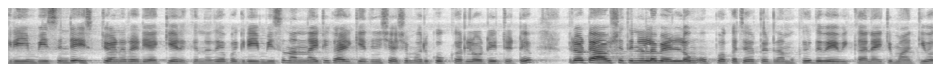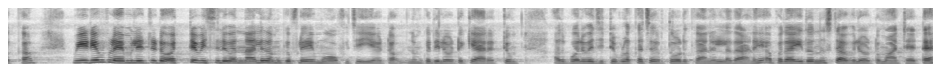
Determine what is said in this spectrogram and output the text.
ഗ്രീൻ പീസിന്റെ ഇസ്റ്റുമാണ് റെഡിയാക്കി എടുക്കുന്നത്. അപ്പോൾ ഗ്രീൻ പീസ് നന്നായിട്ട് കഴുകിയതിന് ശേഷം ഒരു കുക്കറിലോട്ട് ഇട്ടിട്ട് ഇതിലോട്ട് ആവശ്യത്തിനുള്ള വെള്ളവും ഉപ്പൊക്കെ ചേർത്തിട്ട് നമുക്ക് ഇത് വേവിക്കാനായിട്ട് മാറ്റി വെക്കാം. മീഡിയം ഫ്ലെയിമിലിട്ടിട്ട് ഒറ്റ വിസിൽ വന്നാൽ നമുക്ക് ഫ്ലെയിം ഓഫ് ചെയ്യാം കേട്ടോ. നമുക്ക് ഇതിലോട്ട് ക്യാരറ്റും അതുപോലെ വെജിറ്റബിളൊക്കെ ചേർത്ത് കൊടുക്കാനുള്ളതാണ്. അപ്പോൾ ഇതൊന്ന് സ്റ്റവിലോട്ട് മാറ്റട്ടെ.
